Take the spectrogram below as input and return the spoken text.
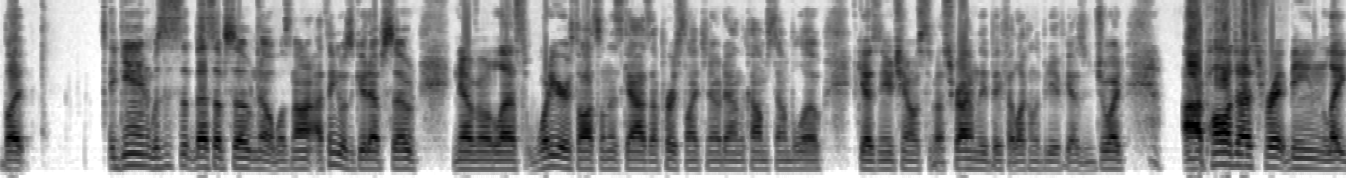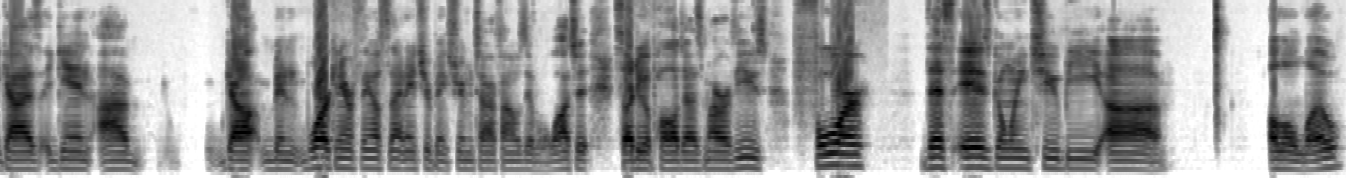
But Again, was this the best episode? No, it was not. I think it was a good episode. Nevertheless, what are your thoughts on this, guys? I'd personally like to know down in the comments down below. If you guys are new to the channel, subscribe and leave a big fat like on the video if you guys enjoyed. I apologize for it being late, guys. Again, I got been working everything else of that nature, being extremely tired. I was able to watch it, so I do apologize. My reviews for this is going to be uh, a little low.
